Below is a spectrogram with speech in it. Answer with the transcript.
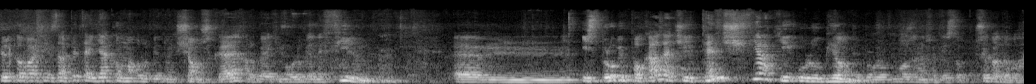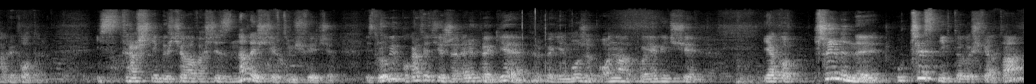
Tylko właśnie zapytaj, jaką ma ulubioną książkę, albo jaki ma ulubiony film. Ym, I spróbuj pokazać jej ten świat jej ulubiony, bo może na przykład jest to przykładowo Harry Potter. I strasznie by chciała właśnie znaleźć się w tym świecie. I spróbuj pokazać jej, że RPG, RPG może ona pojawić się jako czynny uczestnik tego świata,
